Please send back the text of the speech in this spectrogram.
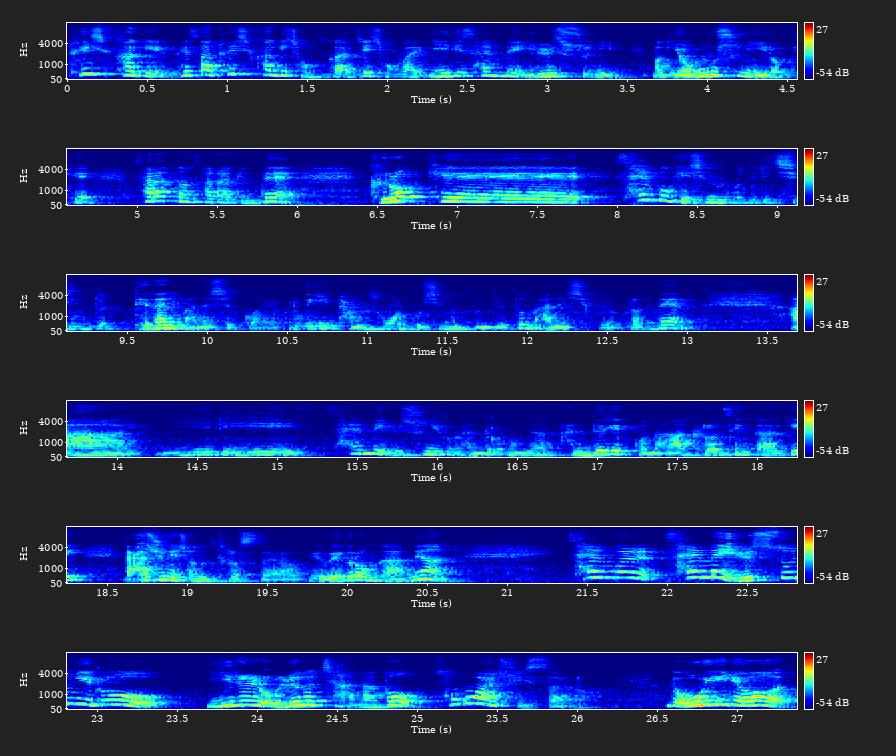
퇴직하기, 회사 퇴직하기 전까지 정말 일이 삶의 1순위, 막 0순위 이렇게 살았던 사람인데, 그렇게 살고 계시는 분들이 지금도 대단히 많으실 거예요. 그리고 이 방송을 보시는 분들도 많으시고요. 그런데, 아, 일이 삶의 1순위로 만들어 놓으면 안 되겠구나. 그런 생각이 나중에 저는 들었어요. 왜 그런가 하면 삶을, 삶의 1순위로 일을 올려놓지 않아도 성공할 수 있어요. 근데 오히려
